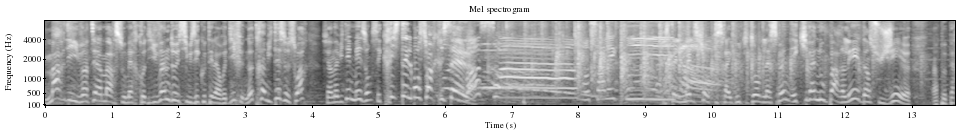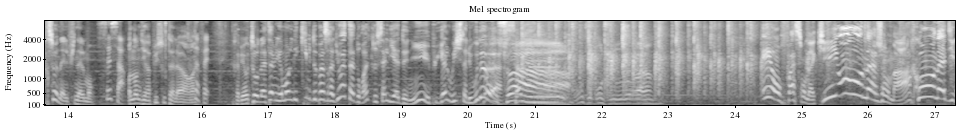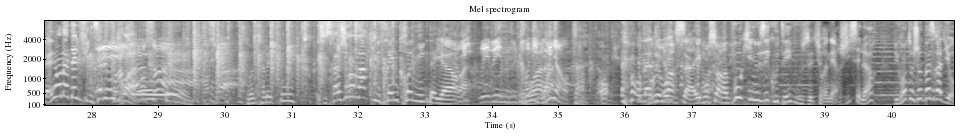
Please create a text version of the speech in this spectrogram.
Mardi 21 mars ou mercredi 22 si vous écoutez la rediff, notre invité ce soir, c'est un invité maison, c'est Christelle. Bonsoir Christelle Bonsoir Bonsoir l'équipe Christelle Melchion qui sera écoutée tout au long de la semaine et qui va nous parler d'un sujet euh, un peu personnel finalement. C'est ça, On en dira plus tout à l'heure. tout à fait. Très bien, autour de la table également l'équipe de Buzz Radio à ta droite, Christelle, il y a Denis et puis il y a Louis, salut vous deux Bonjour, bonjour. Et en face on a qui? On a Jean-Marc, on a Dylan et on a Delphine, salut vous trois Bonsoir. Bonsoir. Comment allez-vous Et ce sera Jean-Marc qui nous fera une chronique d'ailleurs. Oui, oui, oui, une chronique Voilà. bruyante. On, on a de voir ça. Et bonsoir à vous qui nous écoutez. Vous êtes sur Énergie, c'est l'heure du grand show de Buzz Radio.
